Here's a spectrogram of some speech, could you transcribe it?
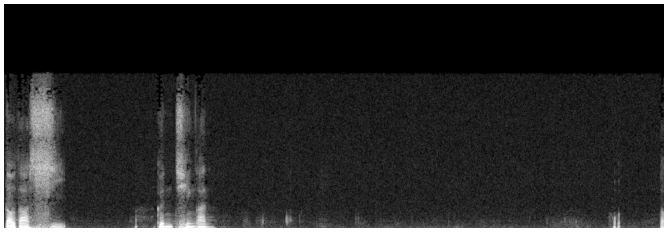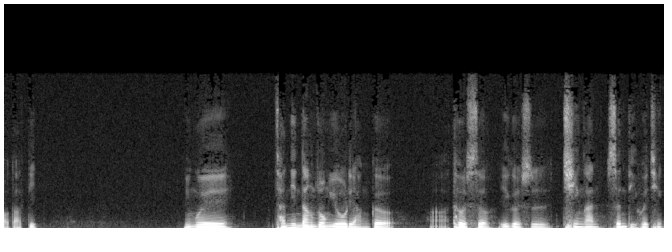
到达喜跟清安，到达地。因为禅定当中有两个啊特色，一个是清安，身体会清，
